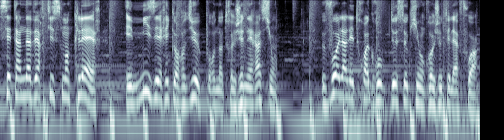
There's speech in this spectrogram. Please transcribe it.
C'est un avertissement clair et miséricordieux pour notre génération. Voilà les trois groupes de ceux qui ont rejeté la foi.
